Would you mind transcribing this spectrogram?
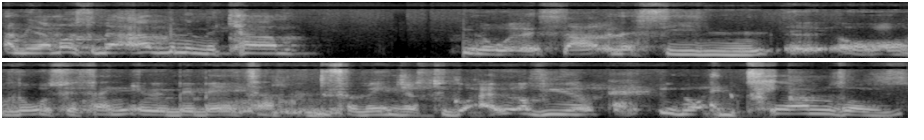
I mean, I must admit, I've been in the camp, you know, at the start of this season, uh, of those who think it would be better for Rangers to go out of Europe, you know, in terms of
